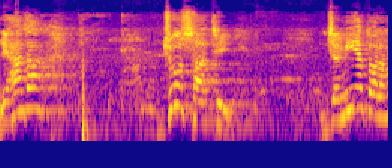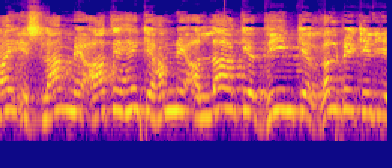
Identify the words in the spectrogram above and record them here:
लिहाजा, जो साथी जमीयत और इस्लाम में आते हैं कि हमने अल्लाह के दीन के गलबे के लिए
